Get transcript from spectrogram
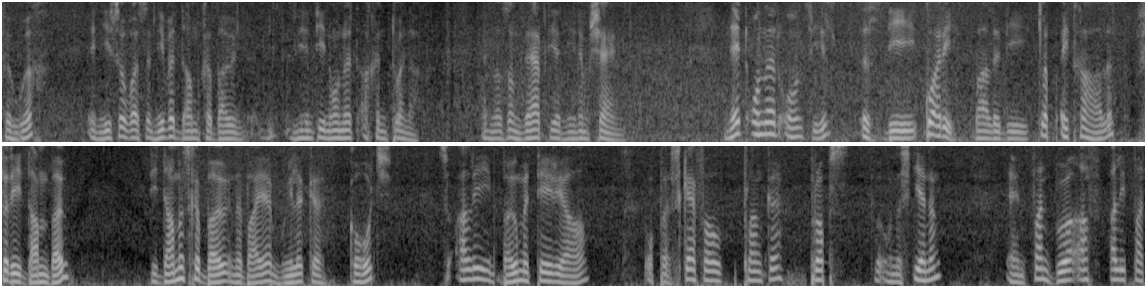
verhoog en hierso was 'n nuwe dam gebou in 1928 en was ontwerp deur Needham Shand. Net onder ons hier is die quarry waar hulle die klip uitgehaal het vir die dambou. Die dam is gebou in 'n baie moeilike gorge. So al die boumateriaal op 'n scaffold planke, props vir ondersteuning en van bo af al die pad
